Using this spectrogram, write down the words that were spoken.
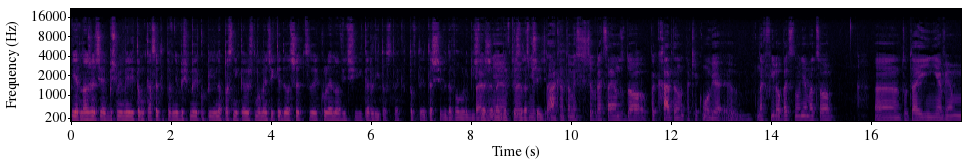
jedna rzecz, jakbyśmy mieli tą kasę, to pewnie byśmy kupili napastnika już w momencie, kiedy odszedł y, Kulenowicz i Carlitos, tak? To wtedy też się wydawało logiczne, że nagle ktoś zaraz pewnie przyjdzie. Tak, natomiast jeszcze wracając do Pekharda, no tak jak mówię, y, na chwilę obecną nie ma co e, tutaj, nie wiem,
